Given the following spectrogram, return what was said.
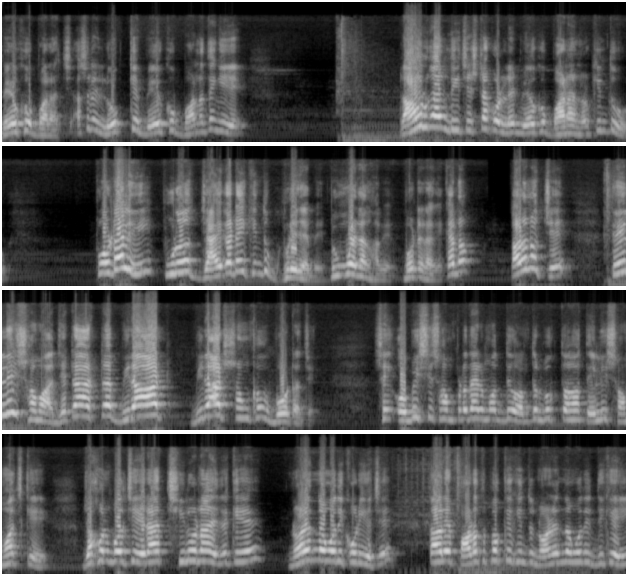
বেওকুব বানাচ্ছে। আসলে লোককে বেওকুব বানাতে গিয়ে রাহুল গান্ধী চেষ্টা করলেন বেওকুব বানানোর, কিন্তু টোটালি পুরো জায়গাটাই কিন্তু ঘুরে যাবে, বুমরাং হবে ভোটের আগে। কেন? কারণ হচ্ছে তেলি সমাজ, যেটা একটা বিরাট বিরাট সংখ্যক ভোট আছে, সেই ওবিসি সম্প্রদায়ের মধ্যে অন্তর্ভুক্ত হওয়া তেলি সমাজকে যখন বলছে এরা ছিল না, এদেরকে নরেন্দ্র মোদী করিয়েছে, তাহলে পারতপক্ষে কিন্তু নরেন্দ্র মোদীর দিকেই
